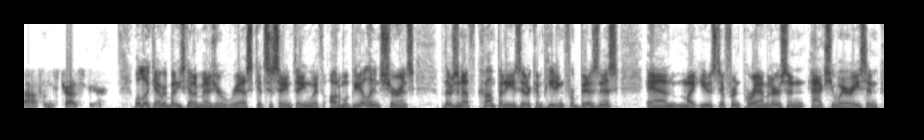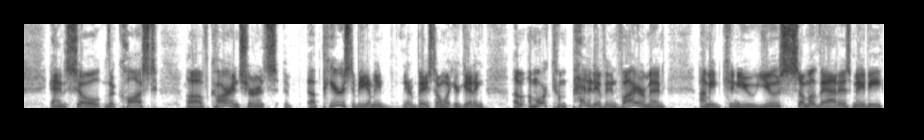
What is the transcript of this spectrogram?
uh, from the stratosphere. Well, look, everybody's got to measure risk. It's the same thing with automobile insurance, but there's enough companies that are competing for business and might use different parameters and actuaries, and and so the cost of car insurance appears to be, I mean, you know, based on what you're getting, a, a more competitive environment. I mean, can you use some of that as maybe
